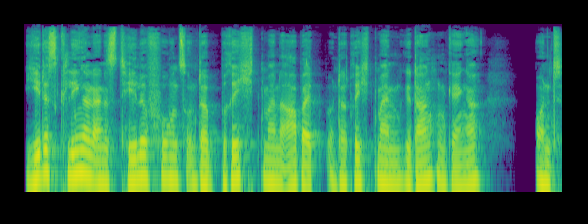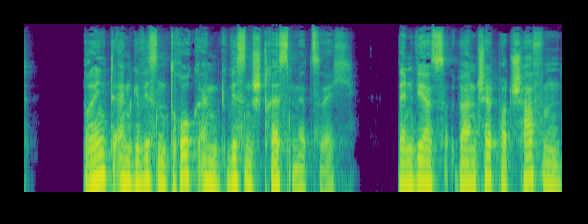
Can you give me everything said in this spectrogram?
Jedes Klingeln eines Telefons unterbricht meine Arbeit, unterbricht meinen Gedankengänge und bringt einen gewissen Druck, einen gewissen Stress mit sich. Wenn wir es über einen Chatbot schaffen,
